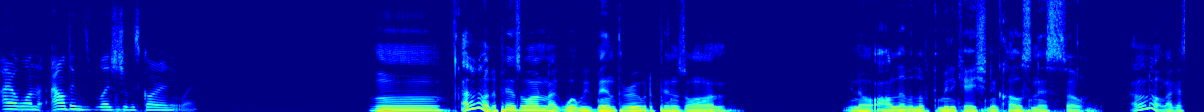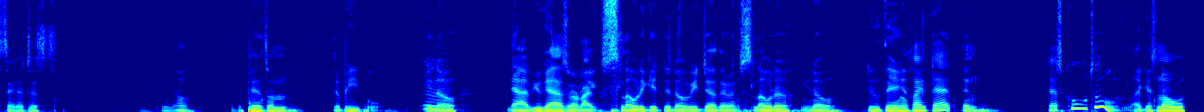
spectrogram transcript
i don't want i don't think this relationship is going anywhere Mm, I don't know. It depends on like what we've been through. Depends on, you know, our level of communication and closeness. So I don't know. Like I said, it just, you know, it depends on the people. You Mm. know, now if you guys are like slow to get to know each other and slow to, you know, do things like that, then that's cool too. Like it's no,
